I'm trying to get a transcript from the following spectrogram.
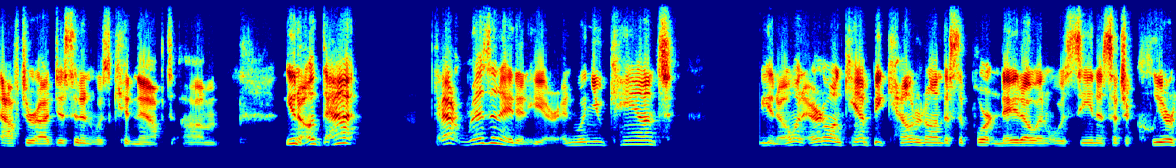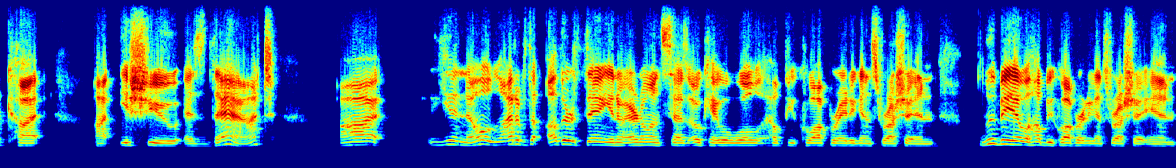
after a dissident was kidnapped. Um, you know that that resonated here. And when you can't, you know, when Erdogan can't be counted on to support NATO, and it was seen as such a clear-cut uh, issue as that, uh, you know, a lot of the other thing, you know, Erdogan says, okay, well, we'll help you cooperate against Russia in Libya, we'll help you cooperate against Russia in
